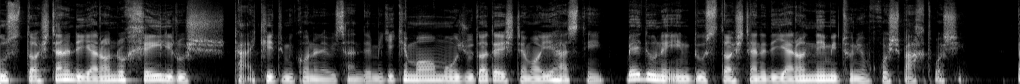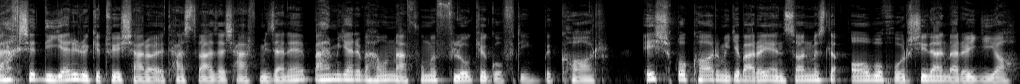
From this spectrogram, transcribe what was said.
دوست داشتن دیگران رو خیلی روش تاکید می‌کنه نویسنده. میگه که ما موجودات اجتماعی هستیم. بدون این دوست داشتن دیگران نمی‌تونیم خوشبخت باشیم. بخش دیگری رو که توی شرایط هست و ازش حرف می‌زنه برمیگرده به همون مفهوم فلو که گفتیم به کار. عشق و کار میگه برای انسان مثل آب و خورشیدن برای گیاه.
